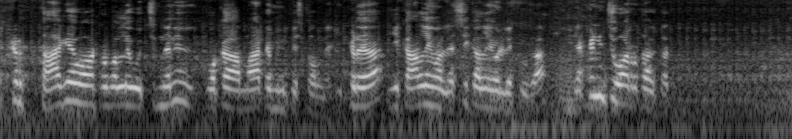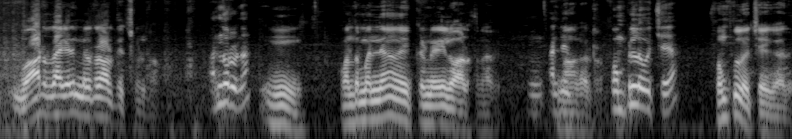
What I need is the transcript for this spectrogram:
ఇక్కడ తాగే వాటర్ వల్లే వచ్చిందని ఒక మాట వినిపిస్తుంది. ఇక్కడ ఈ కాలనీ వాళ్ళు ఎస్సీ కాలనీ వాళ్ళు ఎక్కువగా ఎక్కడి నుంచి వాటర్ తాగుతారు? వాటర్ తాగేది మినరల్ వాటర్ తెచ్చుకుంటాం. అందరూనా. కొంతమంది ఇక్కడ నీళ్ళు వాడుతున్నారు. అంటే పంపుల్లో వచ్చాయా? పంపులు వచ్చేవి కాదు.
